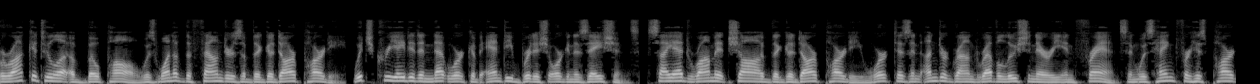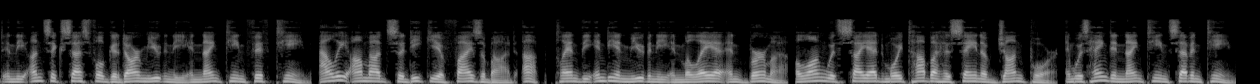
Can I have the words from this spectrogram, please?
Barakatullah of Bhopal was one of the founders of the Ghadar Party, which created a network of anti-British organizations. Syed Rahmat Shah of the Ghadar Party worked as an underground revolutionary in France and was hanged for his part in the unsuccessful Ghadar Mutiny in 1915. Ali Ahmad Siddiqui of Faizabad up planned the Indian Mutiny in Malaya and Burma, along with Syed Moitaba Hussain of Jaunpur, and was hanged in 1917.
